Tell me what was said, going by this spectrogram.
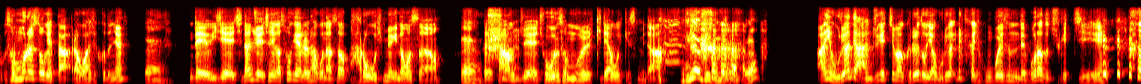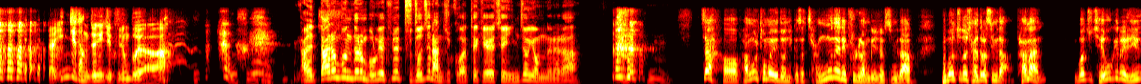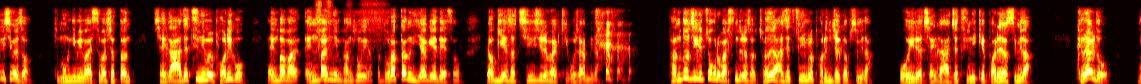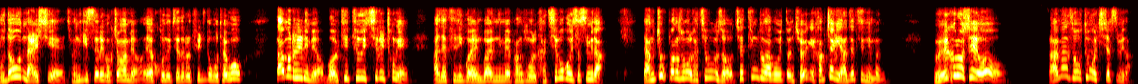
선물을 쏘겠다라고 하셨거든요. 네. 근데 이제 지난주에 저희가 소개를 하고 나서 바로 50명이 넘었어요. 네. 그래서 다음 주에 좋은 선물 기대하고 있겠습니다. 우리한테 준다 그런 거야? 아니 우리한테 안 주겠지만 그래도 야 우리가 이렇게까지 홍보해줬는데 뭐라도 주겠지. 야 인지상정이지 그 정도야. 그렇습니다. 아니 다른 분들은 모르겠지만 두더지는 안 줄 것 같아. 걔 제 인정이 없는 애라. 음. 자, 어, 방울토마이 도님께서 장문의 리플을 남겨주셨습니다. 이번 주도 잘 들었습니다. 다만, 이번 주 제후기를 읽으시면서 두목님이 말씀하셨던 제가 아제트님을 버리고 앵바바, 앵바님 방송에 가서 놀았다는 이야기에 대해서 여기에서 진실을 밝히고자 합니다. 단도직입적으로 말씀드려서 저는 아제트님을 버린 적이 없습니다. 오히려 제가 아제트님께 버려졌습니다. 그날도 무더운 날씨에 전기세를 걱정하며 에어컨을 제대로 틀지도 못하고 땀을 흘리며 멀티 트위치를 통해 아제트님과 앵바님의 방송을 같이 보고 있었습니다. 양쪽 방송을 같이 보면서 채팅도 하고 있던 저에게 갑자기 아제트님은 왜 그러세요? 라면서 호통을 치셨습니다.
